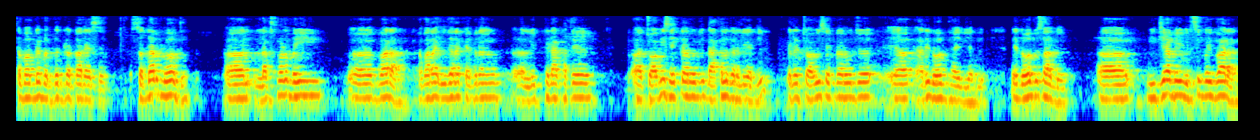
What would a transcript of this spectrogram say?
તમામને બંધન કરતા રહેશે. સદર નોંધ લક્ષ્મણભાઈ દ્વારા અમારા ઈદારા કેન્દ્ર લીમખેડા ખાતે ચોવીસ એકના રોજ દાખલ કરેલી હતી. એટલે ચોવીસ એકના રોજ આની નોંધ થયેલી હતી. એ નોંધ સામે બીજાભાઈ વિરસિંહભાઈ દ્વારા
